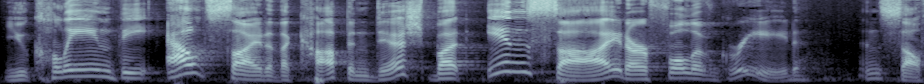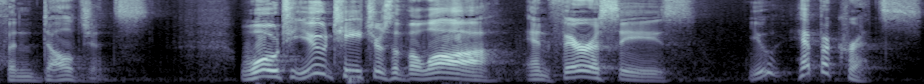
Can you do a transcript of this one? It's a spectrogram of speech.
You clean the outside of the cup and dish, but inside are full of greed and self indulgence. Woe to you, teachers of the law and Pharisees, you hypocrites!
